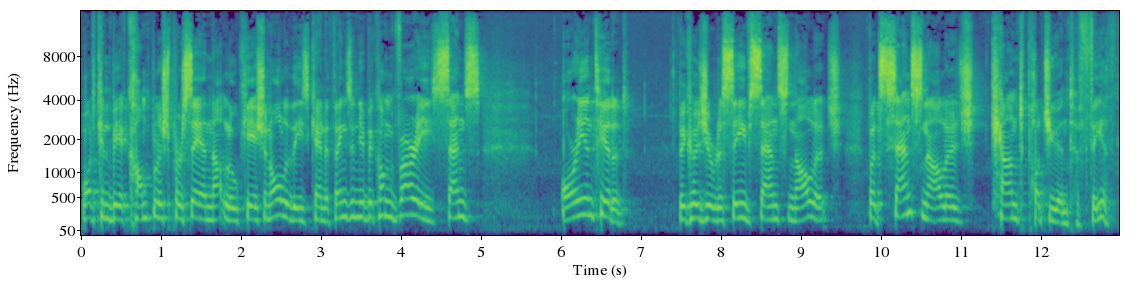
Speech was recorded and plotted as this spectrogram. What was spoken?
what can be accomplished per se in that location, all of these kind of things, and you become very sense orientated because you receive sense knowledge. But sense knowledge can't put you into faith.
